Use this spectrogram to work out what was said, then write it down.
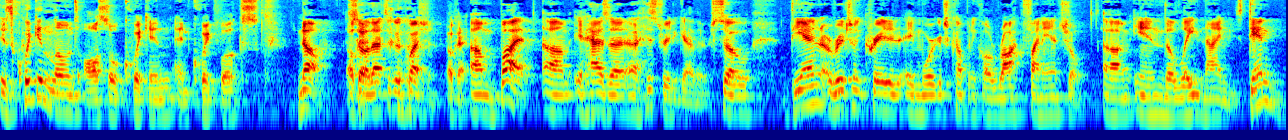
Is Quicken Loans also Quicken and QuickBooks? No. Okay. So that's a good question. Okay. Um, but um, it has a, a history together. So Dan originally created a mortgage company called Rock Financial um, in the late 90s. Dan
